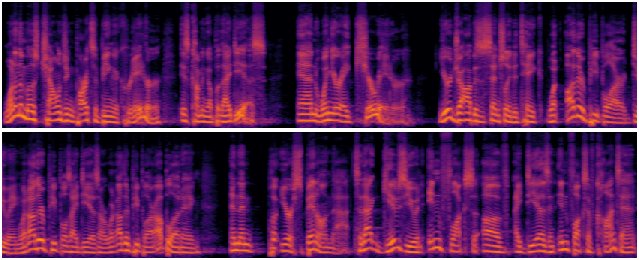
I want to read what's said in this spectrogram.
One of the most challenging parts of being a creator is coming up with ideas. And when you're a curator, your job is essentially to take what other people are doing, what other people's ideas are, what other people are uploading, and then put your spin on that. So that gives you an influx of ideas, an influx of content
